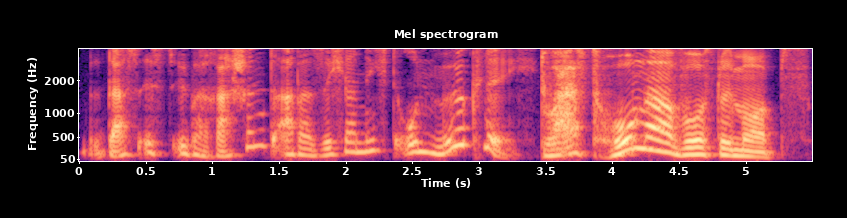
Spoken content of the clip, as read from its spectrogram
das ist überraschend, aber sicher nicht unmöglich. Du hast Hunger, Wurstelmops.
